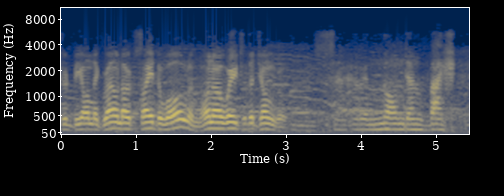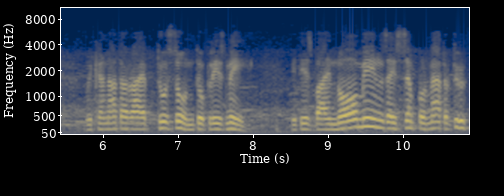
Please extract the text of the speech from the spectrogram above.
should be on the ground outside the wall and on our way to the jungle. Sacre nom d'un vache. We cannot arrive too soon to please me. It is by no means a simple matter to,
